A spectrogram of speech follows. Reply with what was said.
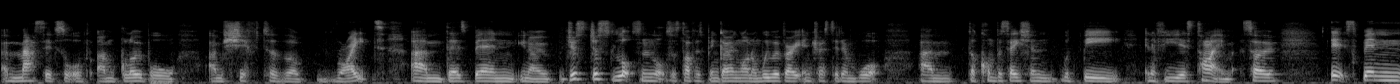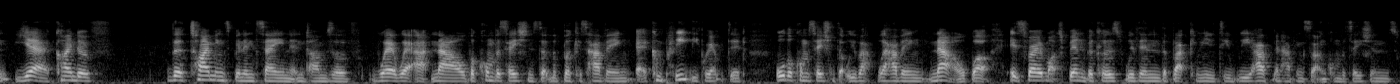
a massive sort of um, global um, shift to the right. Um, there's been, you know, just just lots and lots of stuff has been going on, and we were very interested in what um, the conversation would be in a few years' time. So it's been, yeah, kind of the timing's been insane in terms of where we're at now. The conversations that the book is having it completely preempted all the conversations that we we're having now. But it's very much been because within the black community we have been having certain conversations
